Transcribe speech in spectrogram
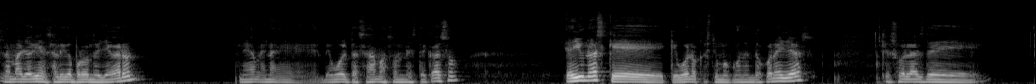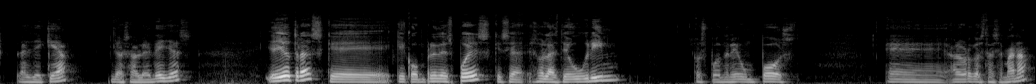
la mayoría han salido por donde llegaron, de vueltas a Amazon en este caso. Y hay unas que, bueno, que estoy muy contento con ellas, que son las de las de IKEA, ya os hablé de ellas. Y hay otras que, compré después, que son las de Ugrim. Os pondré un post eh, a lo largo de esta semana,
